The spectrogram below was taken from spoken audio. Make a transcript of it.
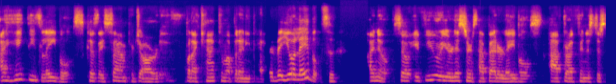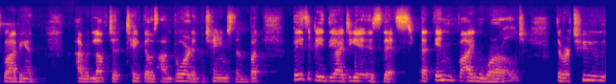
I hate these labels because they sound pejorative, but I can't come up with any better. They're your labels. I know. So if you or your listeners have better labels after I finish describing it, I would love to take those on board and change them. But basically, the idea is this that in Biden world, there are two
